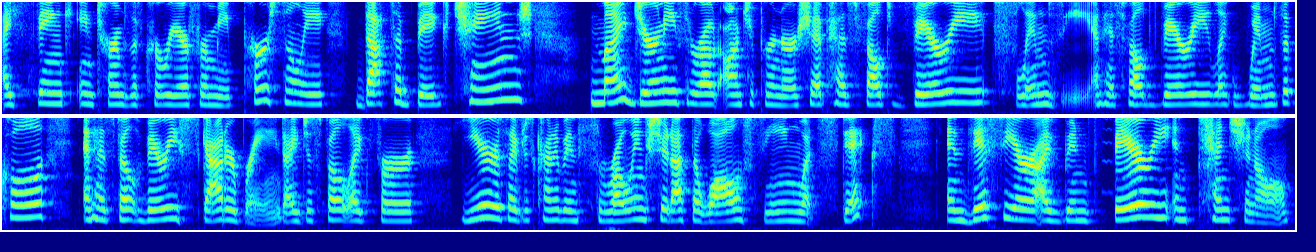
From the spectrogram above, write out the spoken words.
I think, in terms of career for me personally, that's a big change. My journey throughout entrepreneurship has felt very flimsy and has felt very like whimsical and has felt very scatterbrained. I just felt like for years I've just kind of been throwing shit at the wall, seeing what sticks. And this year, I've been very intentional.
